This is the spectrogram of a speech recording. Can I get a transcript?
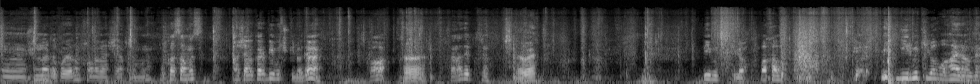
Hmm, şunları da koyalım sonra ben şey yapacağım bunu. Bu kasamız aşağı yukarı bir buçuk kilo değil mi? Baba Ha. sana da yapacağım. Evet. Bir buçuk kilo. Bakalım. Şöyle bir 20 kilo bu herhalde.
